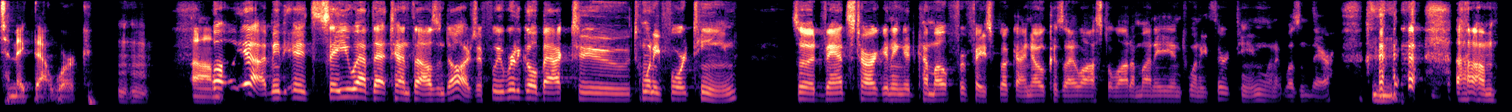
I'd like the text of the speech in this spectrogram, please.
to make that work. Mm-hmm. Um, well, yeah, I mean, say you have that ten thousand dollars. If we were to go back to 2014, so advanced targeting had come out for Facebook. I know because I lost a lot of money in 2013 when it wasn't there. Mm-hmm. um,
